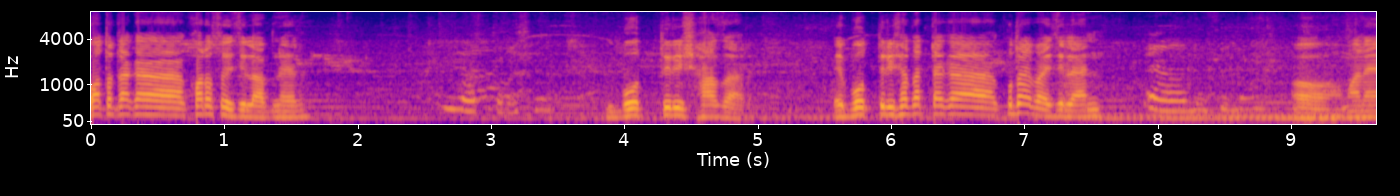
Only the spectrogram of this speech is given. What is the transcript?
কত টাকা খরচ হয়েছিল আপনার? বত্রিশ হাজার। এই বত্রিশ হাজার টাকা কোথায় পাইছিলেন? ও মানে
